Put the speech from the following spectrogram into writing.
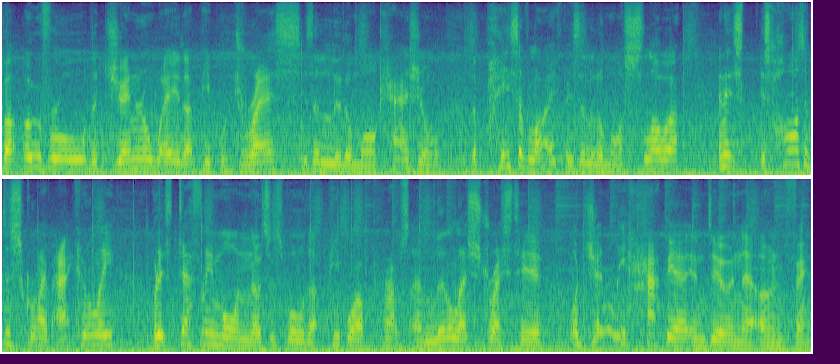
but overall the general way that people dress is a little more casual. The pace of life is a little more slower, and it's, it's hard to describe accurately, but it's definitely more noticeable that people are perhaps a little less stressed here, or generally happier in doing their own thing.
